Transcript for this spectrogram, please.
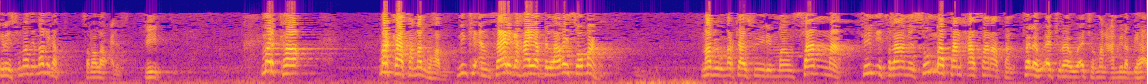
inay sunnadii nabiga tahay sala allahu alay wasalam fiiri marka markaasaa nabigu hadlay ninkii ansaariga ahayaa bilaabay soo maaha نبي مركا سوير من سن في الإسلام ثم تنحسنة فله أجرها وأجر من عمل بها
